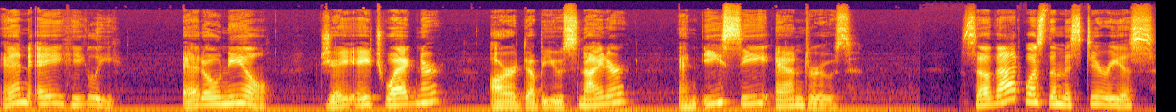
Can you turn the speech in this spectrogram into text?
N. A. Healy, Ed O'Neill, J.H. Wagner, R.W. Snyder, and E.C. Andrews. So that was the mysterious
